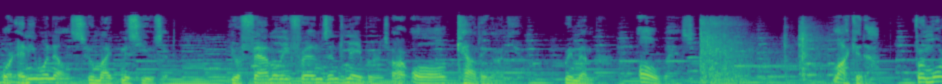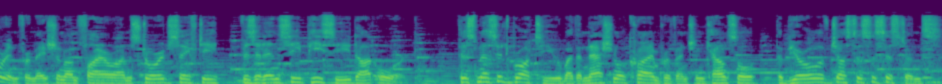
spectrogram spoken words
or anyone else who might misuse it. Your family, friends, and neighbors are all counting on you. Remember, always, lock it up. For more information on firearm storage safety, visit ncpc.org. This message brought to you by the National Crime Prevention Council, the Bureau of Justice Assistance,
